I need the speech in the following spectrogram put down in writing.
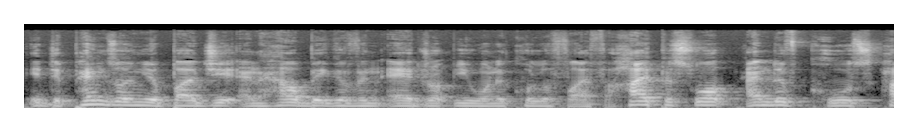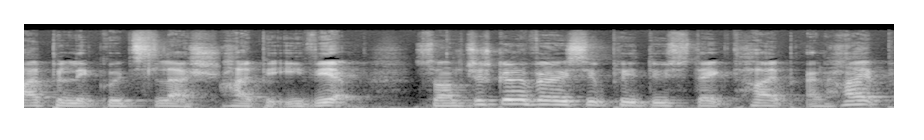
It depends on your budget and how big of an airdrop you want to qualify for Hyperswap and of course Hyperliquid slash Hyper EVM. So I'm just going to very simply do staked hype and hype.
